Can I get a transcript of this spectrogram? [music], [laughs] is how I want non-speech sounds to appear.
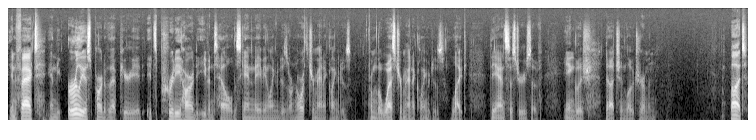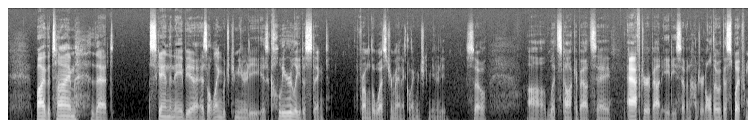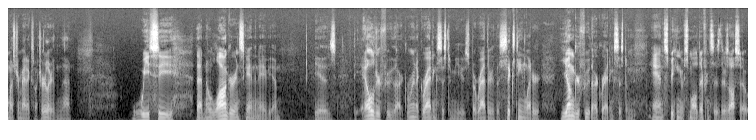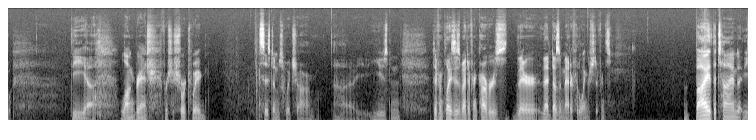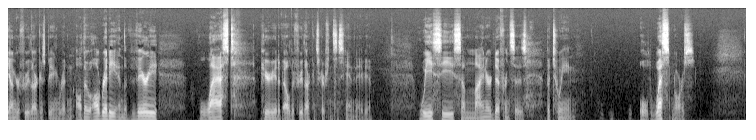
In fact, in the earliest part of that period, it's pretty hard to even tell the Scandinavian languages or North Germanic languages from the West Germanic languages, like the ancestors of English, Dutch, and Low German. But by the time that Scandinavia as a language community is clearly distinct from the West Germanic language community. So uh, let's talk about, say, after about 8700, although the split from West Germanic is much earlier than that, we see that no longer in Scandinavia is the Elder Futhark runic writing system used, but rather the 16 letter younger Futhark writing system. And speaking of small differences, there's also the uh, long branch versus short twig systems, which are uh, used in different places by different carvers. There, that doesn't matter for the language difference. By the time that the younger Futhark is being written, although already in the very last period of Elder Futhark inscriptions in Scandinavia, we see some minor differences between Old West Norse,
